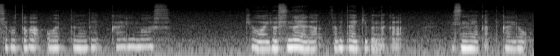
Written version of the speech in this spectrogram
仕事が終わったので帰ります。今日は吉野家が食べたい気分だから吉野家買って帰ろう。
